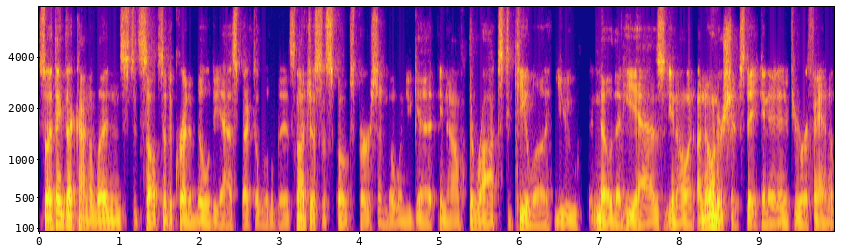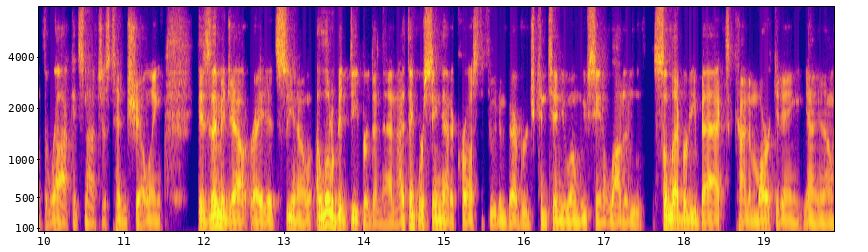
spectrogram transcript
So I think that kind of lends itself to the credibility aspect a little bit. It's not just a spokesperson, but when you get, you know, The Rock's tequila, you know that he has, you know, an, an ownership stake in it. And if you're a fan of The Rock, it's not just him showing his image out, right? It's, you know, a little bit deeper than that. And I think we're seeing that across the food and beverage continuum. We've seen a lot of celebrity backed kind of marketing. You know,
